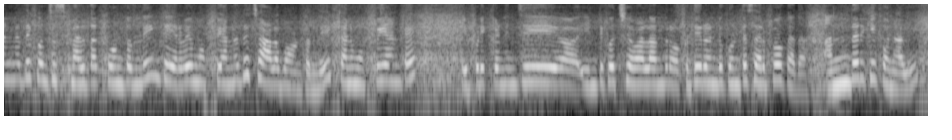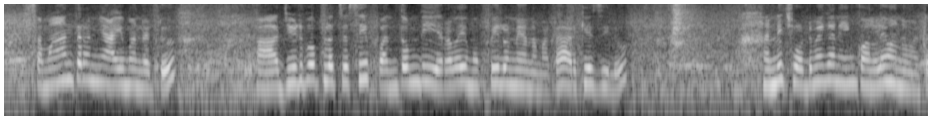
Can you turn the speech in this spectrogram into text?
అన్నది కొంచెం స్మెల్ తక్కువ ఉంటుంది. ఇంకా ఇరవై ముప్పై అన్నది చాలా బాగుంటుంది. కానీ ముప్పై అంటే ఇప్పుడు ఇక్కడ నుంచి ఇంటికి వచ్చే వాళ్ళందరూ ఒకటి రెండు కొంటే సరిపోవు కదా. అందరికీ కొనాలి. సమాంతర న్యాయం అన్నట్టు. జీడిపప్పులు వచ్చేసి పంతొమ్మిది ఇరవై ముప్పైలు ఉన్నాయన్నమాట అర కేజీలు. అన్నీ చూడడమే కానీ ఏం కొనలేము అన్నమాట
